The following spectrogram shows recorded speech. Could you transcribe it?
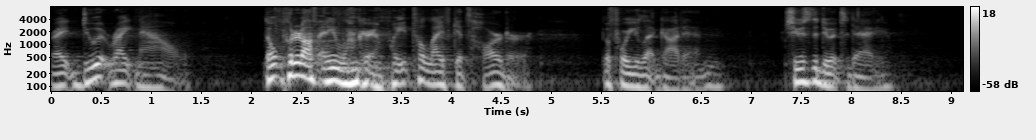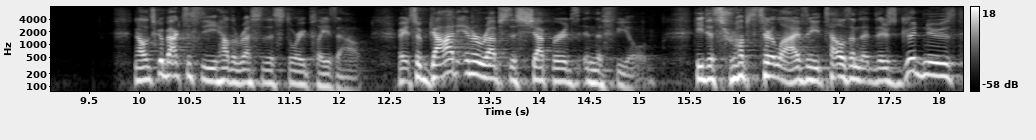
Right? Do it right now. Don't put it off any longer and wait till life gets harder before you let God in. Choose to do it today. Now let's go back to see how the rest of this story plays out. Right? So God interrupts the shepherds in the field. He disrupts their lives and he tells them that there's good news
